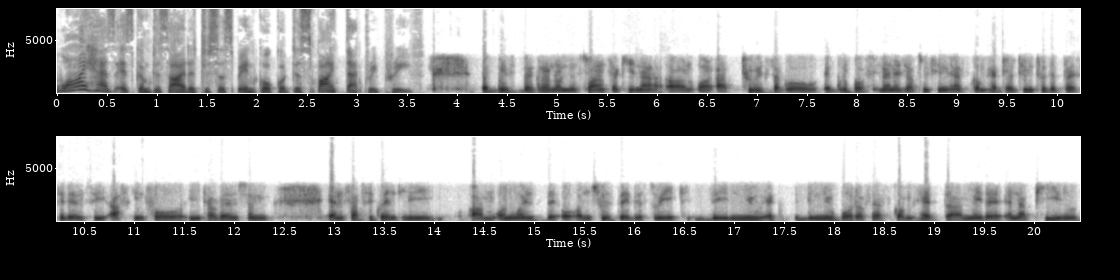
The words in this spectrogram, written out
Why has Eskom decided to suspend Koko despite that reprieve? A brief background on this one, Sakina. Uh, uh, two weeks ago, a group of managers within Eskom had written to the presidency asking for intervention. And subsequently, um, on Wednesday or on Tuesday this week, the new the new board of Eskom had uh, made a, an appeal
